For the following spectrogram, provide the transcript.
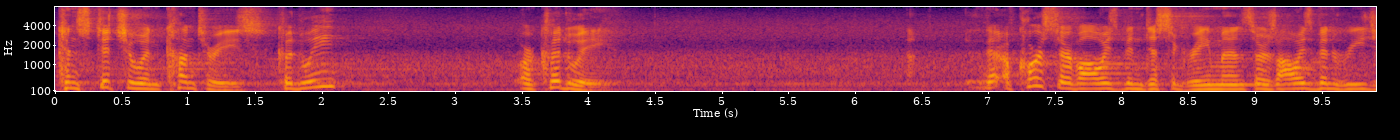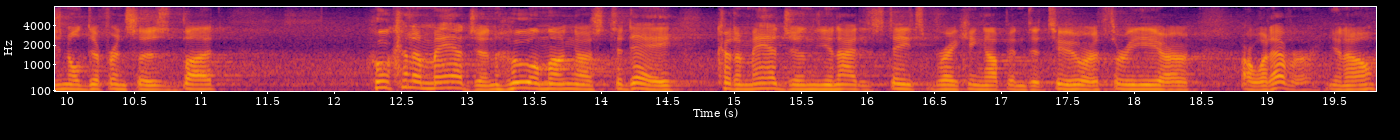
constituent countries, could we? Or could we? Of course, there have always been disagreements, there's always been regional differences, but who can imagine, who among us today could imagine the United States breaking up into two or three or, or whatever, you know?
